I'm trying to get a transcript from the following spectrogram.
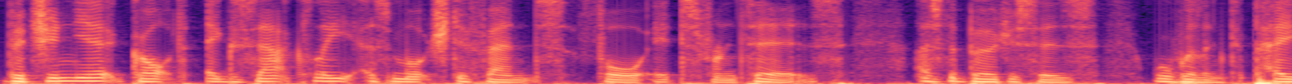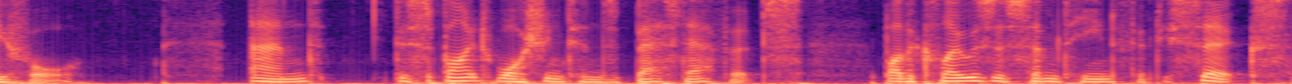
Virginia got exactly as much defence for its frontiers as the Burgesses were willing to pay for. And, despite Washington's best efforts, by the close of 1756,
